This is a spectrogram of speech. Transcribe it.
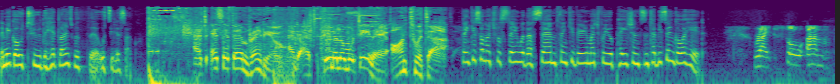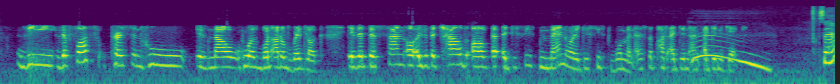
Let me go to the headlines with uh, Utsile Sako. At SFM Radio and at Phemelo Motene on Twitter. Thank you so much for staying with us, Sam. Thank you very much for your patience. And Tabi saying, go ahead. Right. So um, the the fourth person who is now who was born out of wedlock is it the son or is it the child of a, a deceased man or a deceased woman? That's the part I didn't I, I didn't get. Sam?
